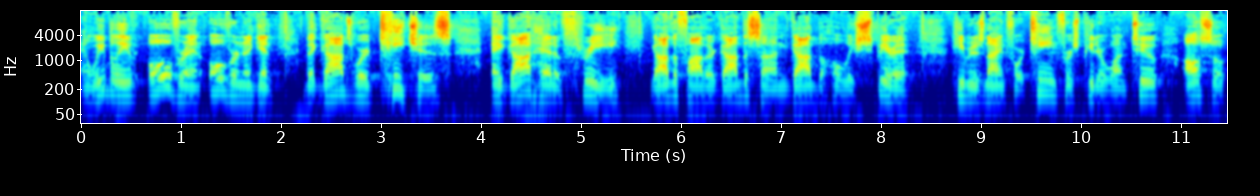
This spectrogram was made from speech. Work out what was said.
And we believe over and over and again that God's Word teaches a Godhead of three God the Father, God the Son, God the Holy Spirit. Hebrews 9.14, 1 Peter 1 2, also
